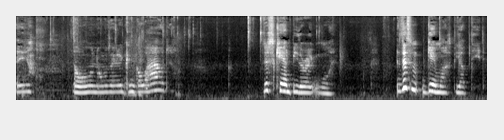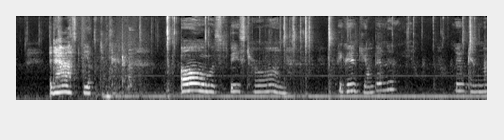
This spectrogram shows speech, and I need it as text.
Okay. No one knows that it can go out. This can't be the right one. This game must be updated. It has to be updated. Oh, it's space run. You can't jump in it? You cannot.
